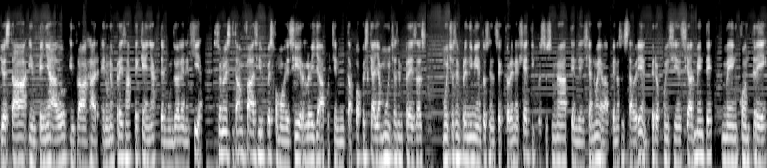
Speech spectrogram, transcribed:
yo estaba empeñado en trabajar en una empresa pequeña del mundo de la energía. Esto no es tan fácil pues como decirlo y ya, porque tampoco es que haya muchas empresas, muchos emprendimientos en el sector energético. Esto es una tendencia nueva, apenas está abriendo. Pero coincidencialmente me encontré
